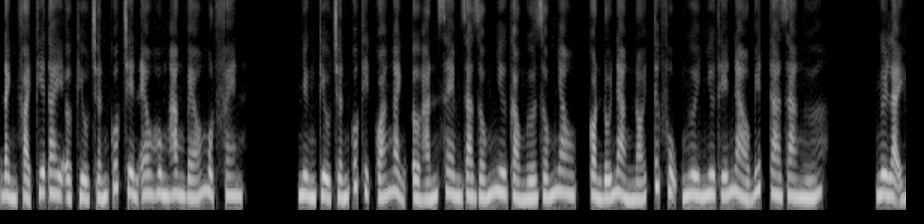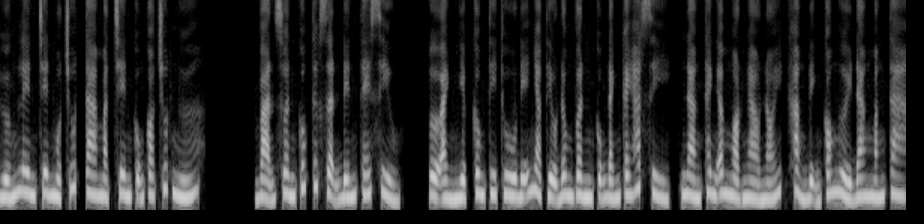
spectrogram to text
đành phải kia tay ở kiều chấn quốc trên eo hung hăng véo một phen. Nhưng kiều chấn quốc thịt quá ngạnh ở hắn xem ra giống như cào ngứa giống nhau, còn đối nàng nói tức phụ ngươi như thế nào biết ta ra ngứa. Ngươi lại hướng lên trên một chút ta mặt trên cũng có chút ngứa. Vạn Xuân Cúc tức giận đến té xỉu. Ở ảnh nghiệp công ty thu đĩa nhạc Tiểu Đông Vân cũng đánh cái hát xì, nàng thanh âm ngọt ngào nói, khẳng định có người đang mắng ta.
